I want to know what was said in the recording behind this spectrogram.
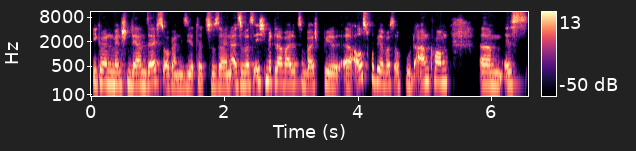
wie können Menschen lernen, selbstorganisierter zu sein. Also was ich mittlerweile zum Beispiel äh, ausprobiere, was auch gut ankommt, ähm, ist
